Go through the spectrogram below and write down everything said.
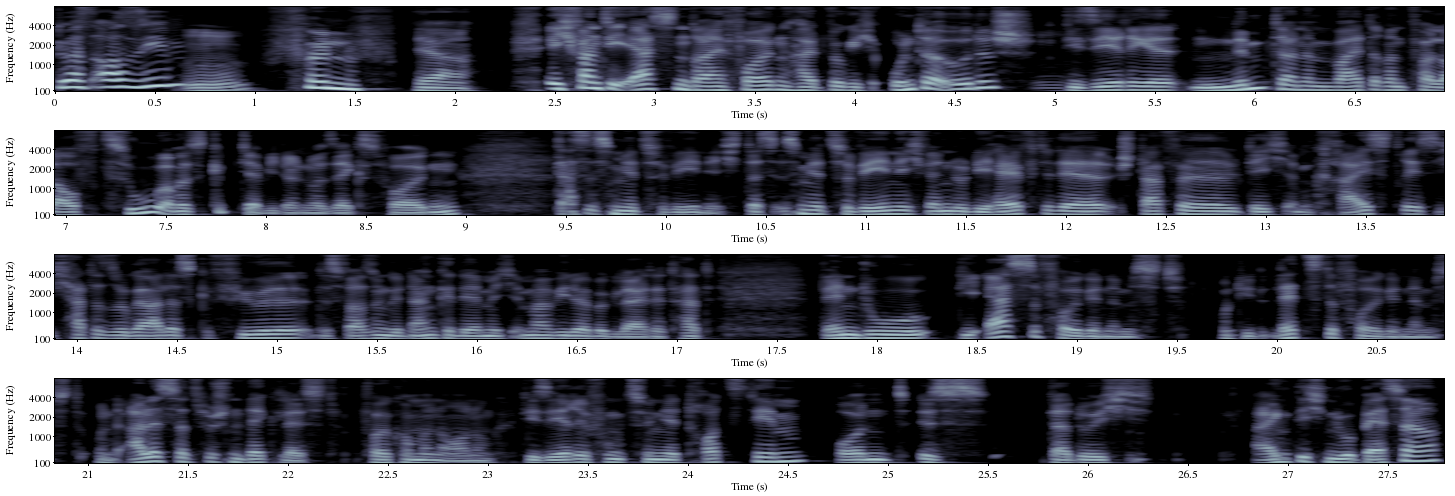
Du hast auch 7? Mhm. 5. Ja. Ich fand die ersten drei Folgen halt wirklich unterirdisch. Die Serie nimmt dann im weiteren Verlauf zu, aber es gibt ja wieder nur sechs Folgen. Das ist mir zu wenig. Das ist mir zu wenig, wenn du die Hälfte der Staffel dich im Kreis drehst. Ich hatte sogar das Gefühl, das war so ein Gedanke, der mich immer wieder begleitet hat. Wenn du die erste Folge nimmst und die letzte Folge nimmst und alles dazwischen weglässt, vollkommen in Ordnung. Die Serie funktioniert trotzdem und ist dadurch eigentlich nur besser,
